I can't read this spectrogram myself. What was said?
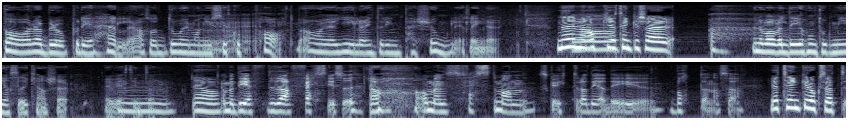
bara bero på det heller. Alltså, då är man ju psykopat. Bara, "Ah, jag gillar inte din personlighet längre. nej men Ja. och jag tänker så här, Men det var väl det hon tog med sig kanske. Jag vet inte. Mm. ja. Ja, men det, det där fäster sig. Ja. Om ens fästman ska yttra det, det är ju botten alltså. Jag tänker också att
